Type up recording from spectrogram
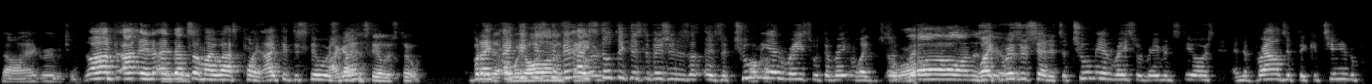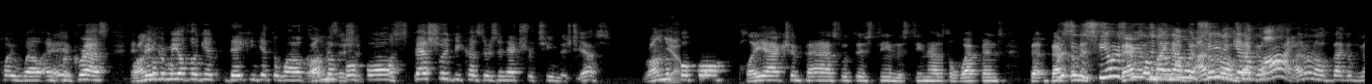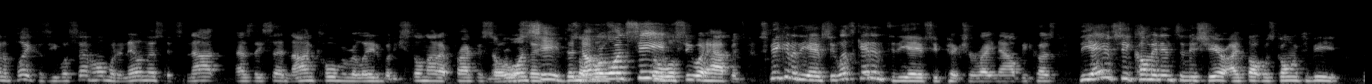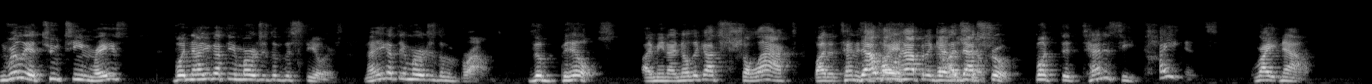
No, I agree with you. um, I- and, and that's on my last point. I think the Steelers I got win, the Steelers too. but I, Are I we think on this the division. I Steelers? still think this division is a, is a two man race with the Ra- like So we're all on the like Steelers. Rizzer said, it's a two man race with Ravens Steelers and the Browns. If they continue to play well and Hey, progress, and run the Baker fo- Mayfield they can get the wild card Run the position, football. especially because there's an extra team this year. Yes. Run the Yep. football, play action pass with this team. This team has the weapons. Be- Beckham, Listen, the Steelers can Beckham the might number not be. one I don't seed know and if get a Beckham, bye. I don't know if Beckham's going to play because he was sent home with an illness. It's not, as they said, non-COVID related, but he's still not at practice. So Number we'll one see. seed, the So number we'll- one seed. So we'll see what happens. Speaking of the AFC, let's get into the AFC picture right now because the AFC coming into this year, I thought was going to be really a two-team race, but now you got the emergence of the Steelers. Now you got the emergence of the Browns, the Bills. I mean, I know they got shellacked by the Tennessee. that won't happen again. Uh, that's year. true. But the Tennessee Titans right now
